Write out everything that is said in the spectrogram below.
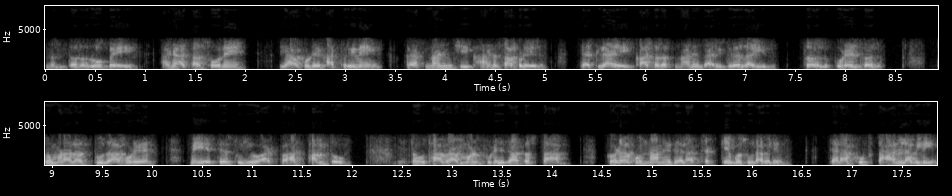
नंतर रुपे आणि आता सोने. यापुढे खात्रीने रत्नांची घाण सापडेल. त्यातल्या एकाच रत्नाने दारिद्र्य जाईल. चल पुढे चल. तो म्हणाला तू जा पुढे. मी येथेच तुझी वाट पाहत थांबतो. चौथा ब्राह्मण पुढे जात असता कडक उन्हाने त्याला चटके बसू लागले. त्याला खूप तहान लागली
